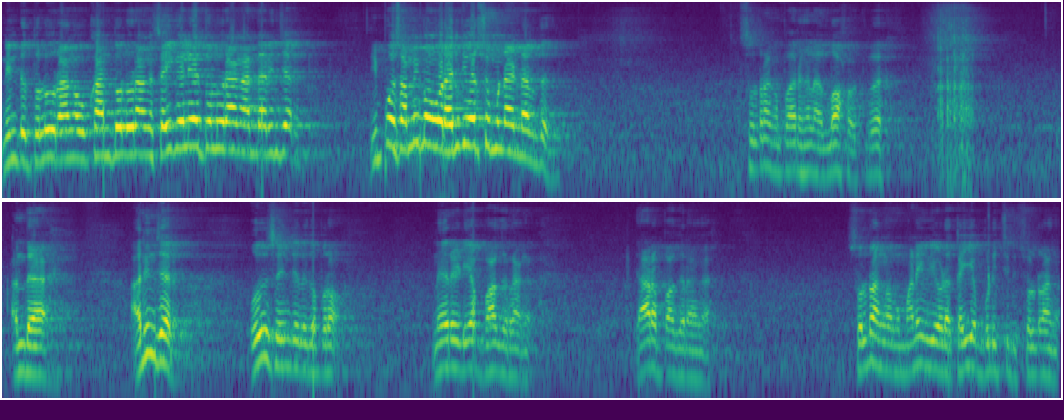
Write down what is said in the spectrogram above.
நின்று தொழுகிறாங்க உட்காந்து தொழுகிறாங்க செய்கையிலேயே தொழுகிறாங்க அந்த அறிஞர். இப்போ சமீபம் ஒரு அஞ்சு வருஷம் முன்னாடி நடந்தது. சொல்றாங்க பாருங்களேன் அல்லாஹ் அக்பர். அந்த அறிஞர் உதவி செஞ்சதுக்கப்புறம் நேரடியாக பார்க்குறாங்க யாரை பார்க்குறாங்க சொல்கிறாங்க அவங்க மனைவியோட கையை பிடிச்சிட்டு சொல்கிறாங்க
